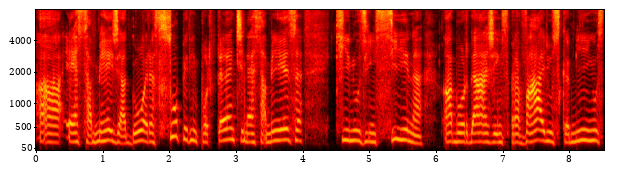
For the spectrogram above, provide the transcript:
uh, essa mediadora super importante nessa mesa que nos ensina abordagens para vários caminhos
